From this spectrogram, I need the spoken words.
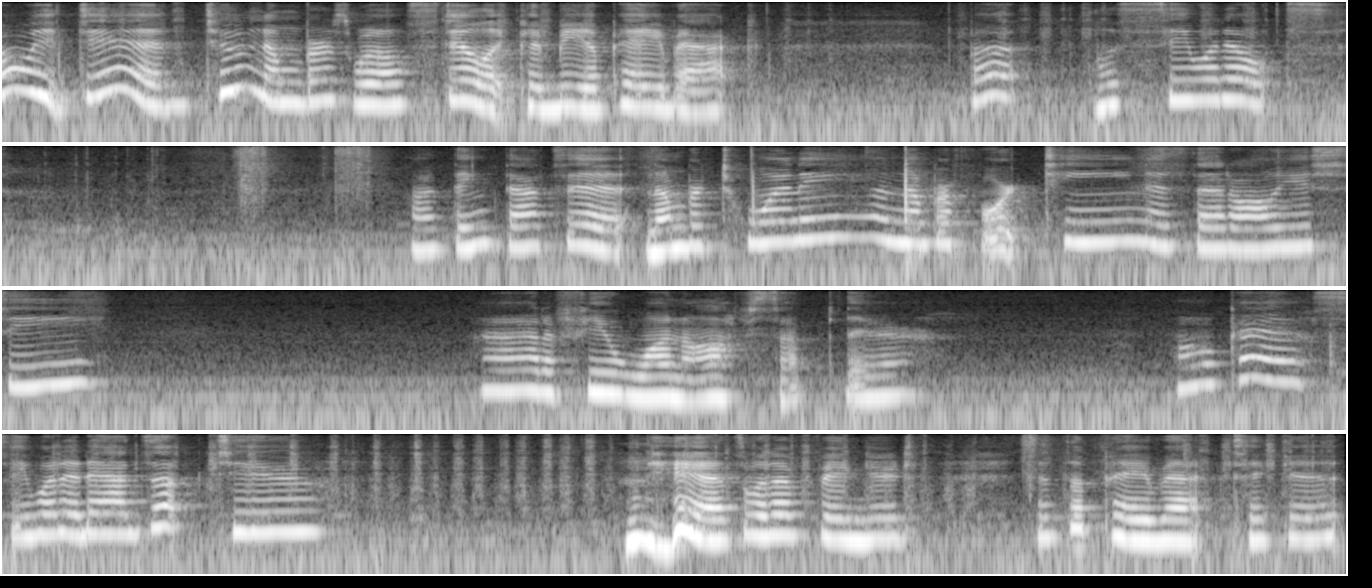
Oh, it did. Two numbers. Well, still, it could be a payback. But let's see what else. I think that's it. Number 20 and number 14. Is that all you see? I had a few one-offs up there. Okay, see what it adds up to. yeah, that's what I figured. It's a payback ticket.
